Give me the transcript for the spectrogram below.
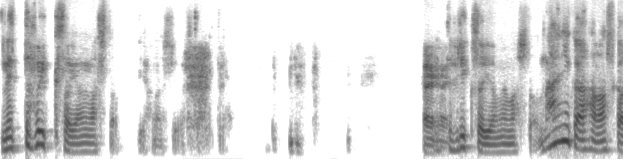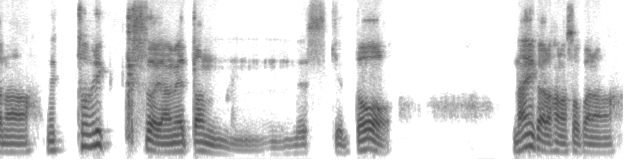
ネットフリックスをやめましたっていう話をしたくて。はいはい。ネットフリックスをやめました。何から話すかな？ネットフリックスをやめたんですけど、何から話そうかな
